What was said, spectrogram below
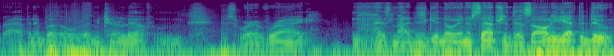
driving that bus. Oh, let me turn left mm, and swerve right. Let's not just get no interceptions. That's all he had to do.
